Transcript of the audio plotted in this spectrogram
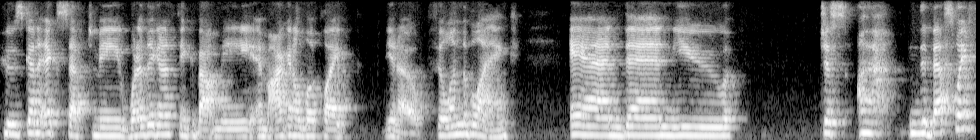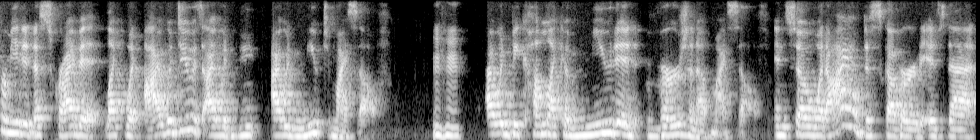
Who's going to accept me? What are they going to think about me? Am I going to look like, you know, fill in the blank? And then you just, uh, the best way for me to describe it, like what I would do is I would, I would mute myself. Mm-hmm. I would become like a muted version of myself. And so what I have discovered is that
